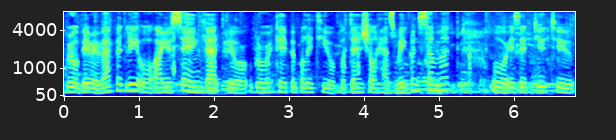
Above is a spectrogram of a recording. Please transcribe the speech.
grow very rapidly, or are you saying that your growth capability or potential has weakened somewhat, or is it due to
